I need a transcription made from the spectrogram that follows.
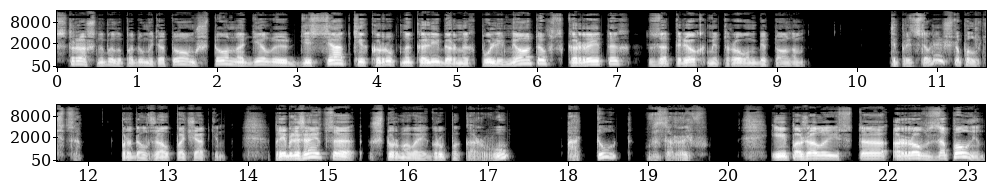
Страшно было подумать о том, что наделают десятки крупнокалиберных пулеметов, скрытых за трехметровым бетоном. — Ты представляешь, что получится? — продолжал Початкин. — Приближается штурмовая группа к рву, а тут взрыв. И, пожалуй, ров заполнен.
